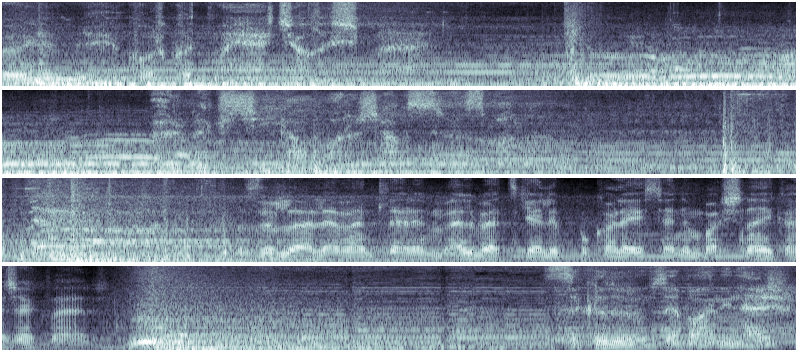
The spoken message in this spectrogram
ölümle korkutmaya çalışma. Ölmek için yalvaracaksınız bana. Hızır'la Leventlerim elbet gelip bu kaleyi senin başına yıkacaklar. Sıkı durun zebaniler.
